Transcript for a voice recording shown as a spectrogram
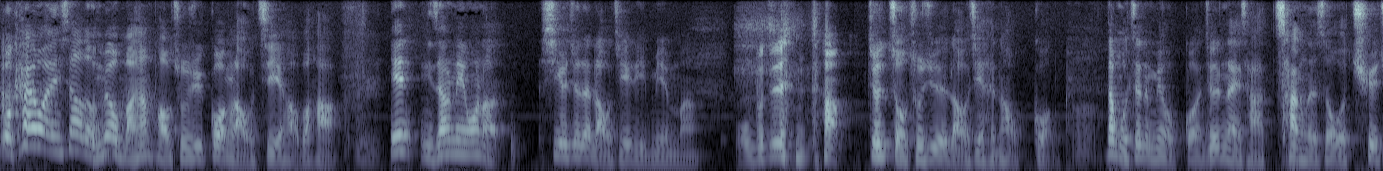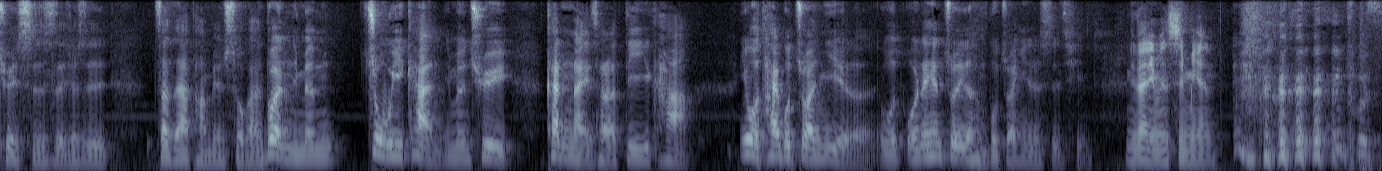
我开玩笑的，我没有马上跑出去逛老街，好不好？因为你知道内湾老戏院就在老街里面吗？我不知道，就走出去的老街很好逛。但我真的没有逛，就是奶茶唱的时候，我确确实实就是站在他旁边收看。不然你们注意看，你们去看奶茶的第一卡。因为我太不专业了，我我那天做一个很不专业的事情。你在里面吃面？不是，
